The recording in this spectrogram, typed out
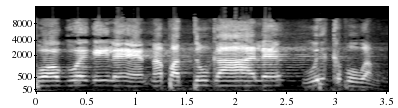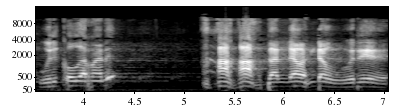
പോകുകയിലേ പത്തുകാൽ ഉരുക്ക് പോവാണ്. ഉരുക്കു പറഞ്ഞാൽ? അതല്ല അവന്റെ ഊര്.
